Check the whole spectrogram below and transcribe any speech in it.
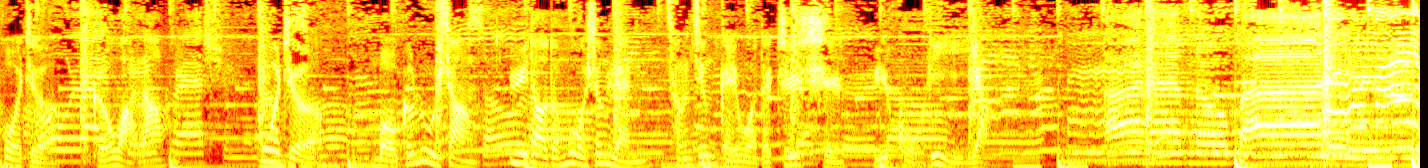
或者格瓦拉，或者某个路上遇到的陌生人曾经给我的支持与鼓励一样。I have nobody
